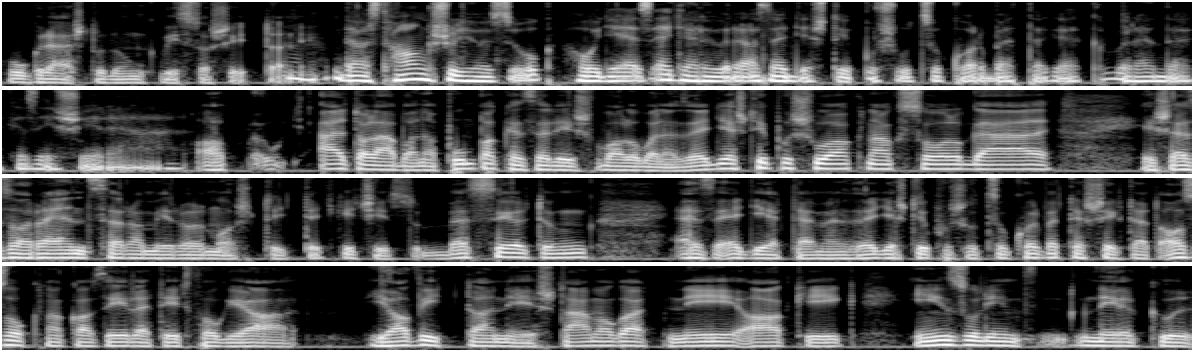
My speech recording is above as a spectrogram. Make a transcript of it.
ugrást tudunk biztosítani. De azt hangsúlyozzuk, hogy ez egyelőre az egyes típusú cukorbetegek rendelkezésére áll. A, általában a pumpakezelés valóban az egyes típusúaknak szolgál, és ez a rendszer, amiről most itt egy kicsit beszéltünk, ez egyértelműen az egyes típusú cukorbetegség, tehát azoknak az életét fogja javítani és támogatni, akik inzulin nélkül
